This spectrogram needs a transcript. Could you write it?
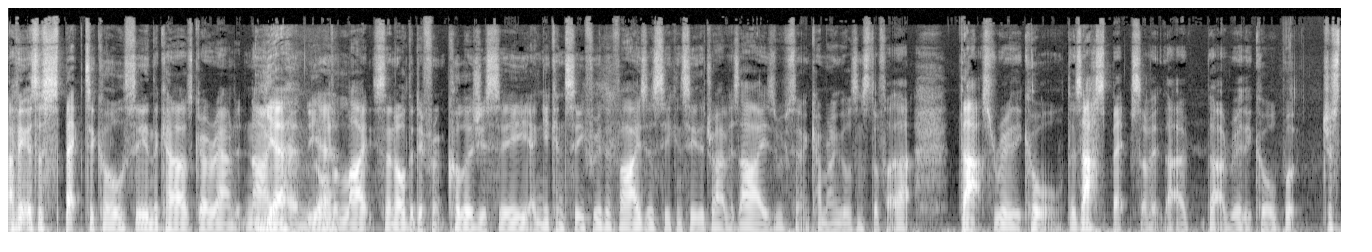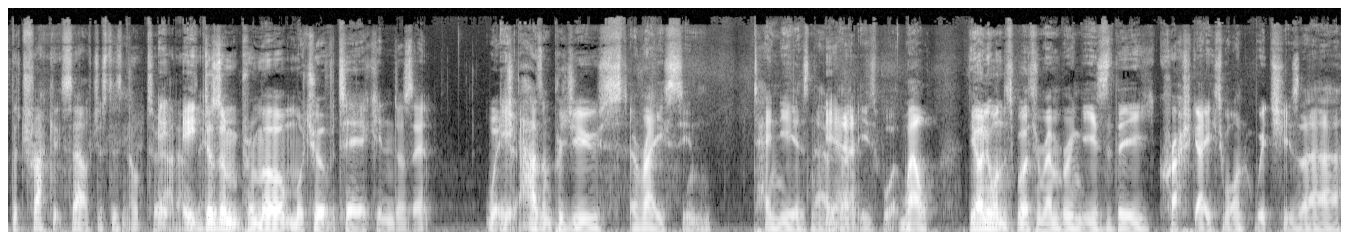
I think it's a spectacle seeing the cars go around at night Yeah. and Yeah. all the lights and all the different colours you see, and you can see through the visors, so you can see the driver's eyes with certain camera angles and stuff like that. That's really cool. There's aspects of it that are that are really cool, but just the track itself just isn't up to it. I It, don't it think. doesn't promote much overtaking, does it? Which It hasn't produced a race in ten years now. Yeah. That is. Well, the only one that's worth remembering is the Crashgate one, which is uh,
